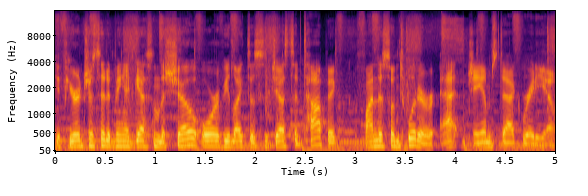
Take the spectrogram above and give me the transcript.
If you're interested in being a guest on the show, or if you'd like to suggest a topic, find us on Twitter at Jamstack Radio.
